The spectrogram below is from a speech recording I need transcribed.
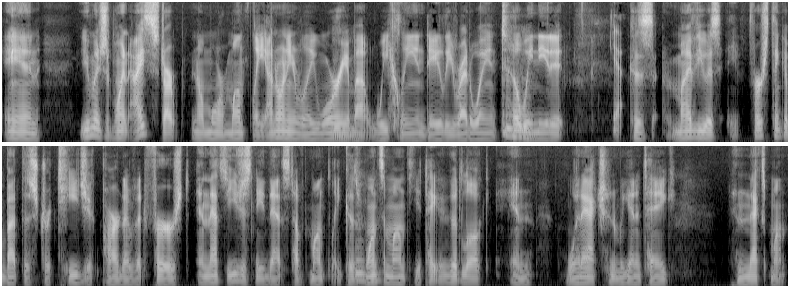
and you mentioned the point i start you know more monthly i don't even really worry Mhm. about weekly and daily right away until we need it Yeah. because my view is eh, first think about the strategic part of it first and that's you just need that stuff monthly because Mhm. once a month you take a good look and what action are we going to take in the next month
